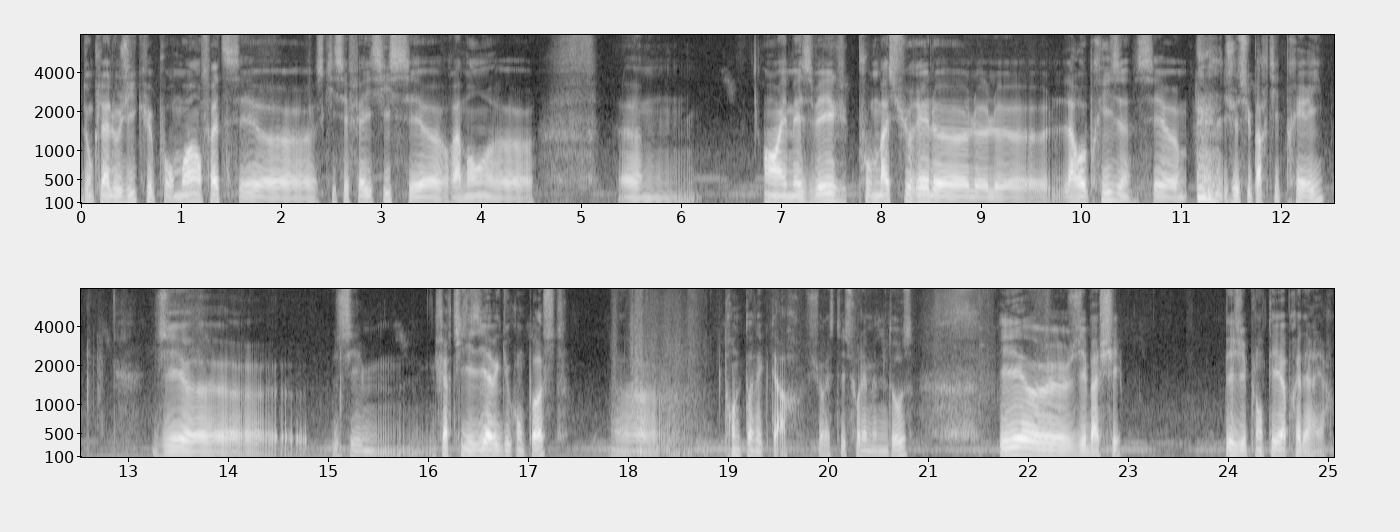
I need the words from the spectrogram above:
donc la logique pour moi, en fait, c'est ce qui s'est fait ici, c'est vraiment en MSV, pour m'assurer la reprise, euh, je suis parti de prairie. Euh, j'ai fertilisé avec du compost, 30 euh, tonnes hectares. Je suis resté sur les mêmes doses. Et j'ai bâché. Et j'ai planté après derrière.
